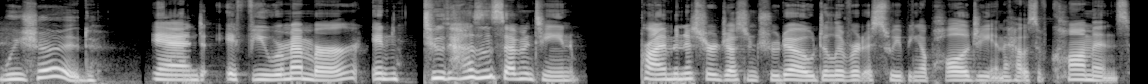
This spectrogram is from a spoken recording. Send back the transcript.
we should. And if you remember, in 2017, Prime Minister Justin Trudeau delivered a sweeping apology in the House of Commons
